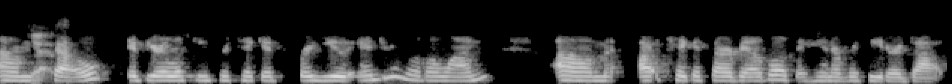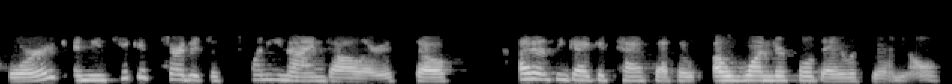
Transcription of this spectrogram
Um, yes. So if you're looking for tickets for you and your little one, um, uh, tickets are available at thehanovertheater.org. I mean, tickets start at just $29. So I don't think I could pass up a, a wonderful day with Daniel.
